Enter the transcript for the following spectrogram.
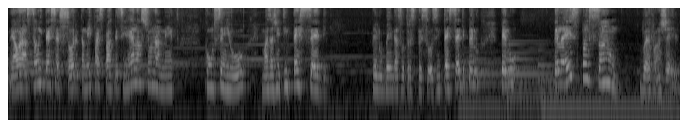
Né, a oração intercessória também faz parte desse relacionamento com o Senhor, mas a gente intercede pelo bem das outras pessoas, intercede pelo, pelo, pela expansão do Evangelho.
